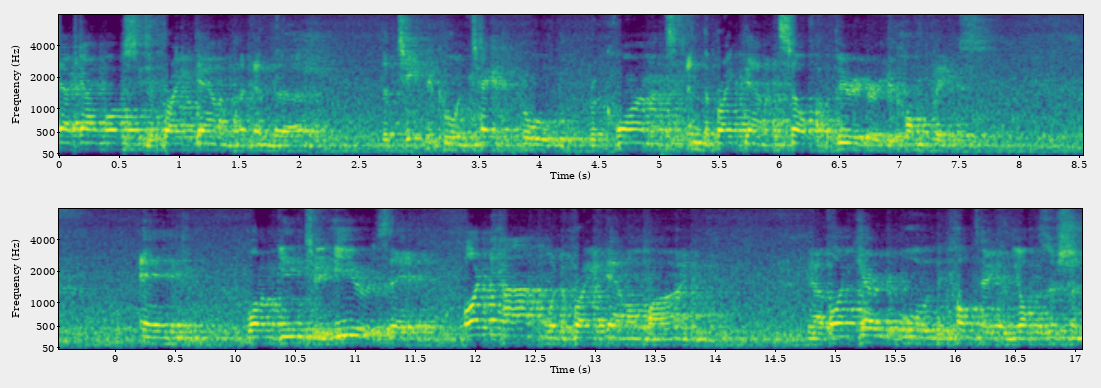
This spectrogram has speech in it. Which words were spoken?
Our game, obviously, the breakdown in the, in the, the technical and tactical requirements in the breakdown itself are very, very complex. And what I'm getting to here is that I can't win a breakdown on my own. You know, if I carry the ball into contact and the opposition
